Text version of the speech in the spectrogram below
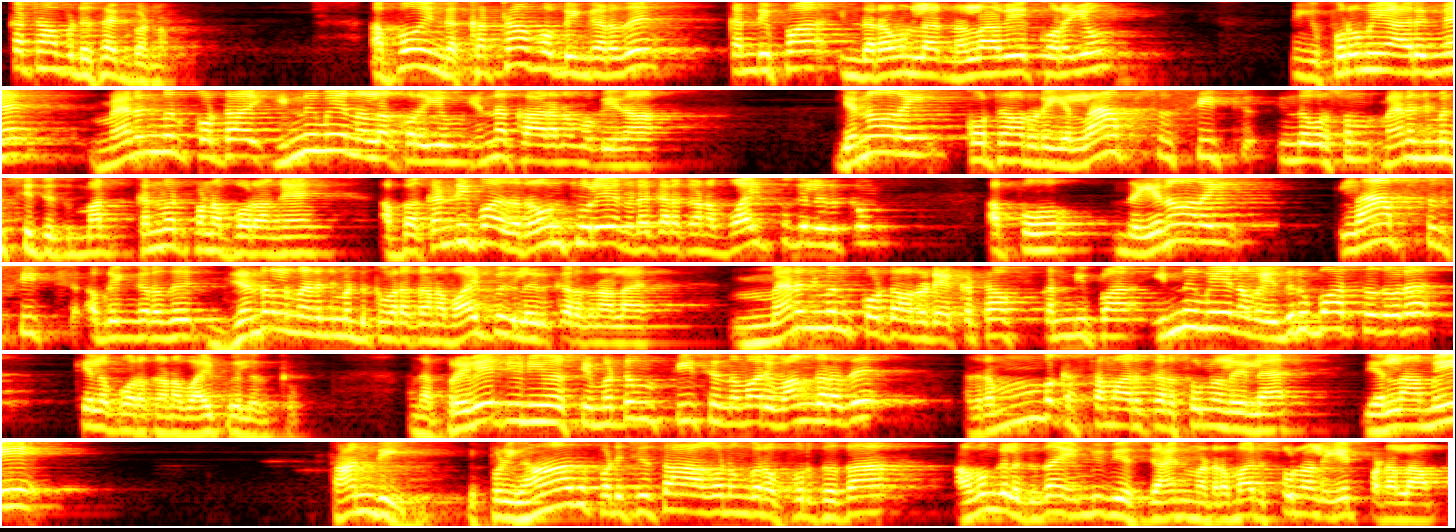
கட் ஆஃப் டிசைட் பண்ணும். அப்போது இந்த கட் ஆஃப் அப்படிங்கிறது கண்டிப்பாக இந்த ரவுண்டில் நல்லாவே குறையும். நீங்கள் பொறுமையாக இருங்க. மேனேஜ்மெண்ட் கோட்டா இன்னுமே நல்லா குறையும். என்ன காரணம் அப்படின்னா என்ஆர்ஐ கோட்டாருடைய லேப்ஸ் சீட் இந்த வருஷம் மேனேஜ்மெண்ட் சீட்டுக்கு கன்வெர்ட் பண்ண போகிறாங்க அப்போ கண்டிப்பாக அது ரவுண்ட் டூலே நடக்கிறதுக்கான வாய்ப்புகள் இருக்கும். அப்போது இந்த என்ஆர்ஐ லேப்ஸ் சீட் அப்படிங்கிறது ஜெனரல் மேனேஜ்மெண்ட்டுக்கு வரக்கான வாய்ப்புகள் இருக்கிறதுனால மேனேஜ்மெண்ட் கோட்டாருடைய கட் ஆஃப் கண்டிப்பாக இன்னுமே நம்ம எதிர்பார்த்ததை விட கீழே போகிறக்கான வாய்ப்புகள் இருக்கும். அந்த பிரைவேட் யூனிவர்சிட்டி மட்டும் ஃபீஸ் இந்த மாதிரி வாங்குறது அது ரொம்ப கஷ்டமாக இருக்கிற சூழ்நிலையில் எல்லாமே தாண்டி இப்படியாவது படிச்சு தான் ஆகணுங்கிற பொறுத்து தான் அவங்களுக்கு தான் எம்பிபிஎஸ் ஜாயின் பண்ணுற மாதிரி சூழ்நிலை ஏற்படலாம்.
